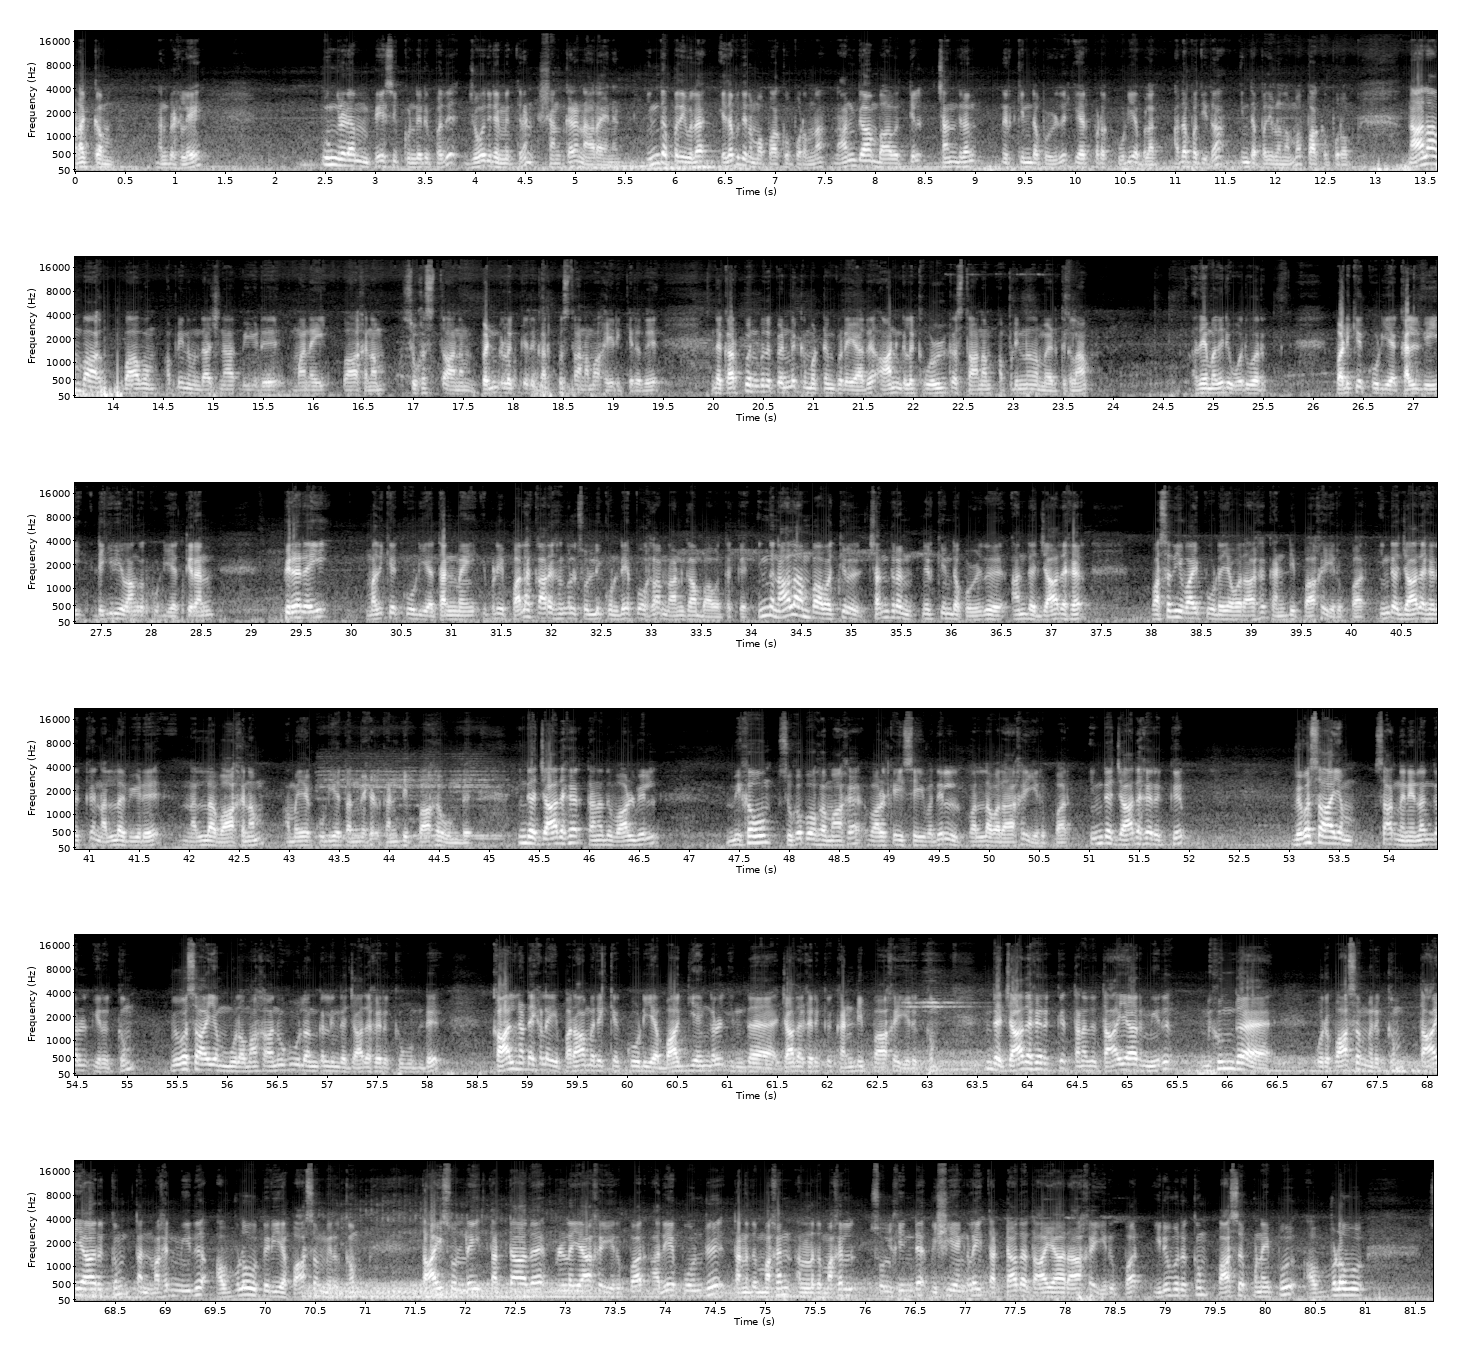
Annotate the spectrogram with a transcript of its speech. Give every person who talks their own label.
Speaker 1: வணக்கம் நண்பர்களே. உங்களிடம் பேசிக்கொண்டிருப்பது ஜோதிடமித்திரன் சங்கர நாராயணன். இந்த பதிவில் எதை பற்றி நம்ம பார்க்க போகிறோம்னா நான்காம் பாவத்தில் சந்திரன் நிற்கின்ற பொழுது ஏற்படக்கூடிய பலன். அதை பற்றி தான் இந்த பதிவில் நம்ம பார்க்க போகிறோம் நாலாம் பா பாவம் அப்படின்னு வந்தாச்சுன்னா வீடு மனை வாகனம் சுகஸ்தானம் பெண்களுக்கு இது கற்பஸ்தானமாக இருக்கிறது. இந்த கற்பு என்பது பெண்ணுக்கு மட்டும் கிடையாது ஆண்களுக்கு ஒழுக்க ஸ்தானம் அப்படின்னு நம்ம எடுத்துக்கலாம். அதே மாதிரி ஒருவர் படிக்கக்கூடிய கல்வி டிகிரி வாங்கக்கூடிய திறன் பிறரை மதிக்கக்கூடிய தன்மை இப்படி பல காரகங்கள் சொல்லிக்கொண்டே போகலாம் நான்காம் பாவத்துக்கு இந்த நாலாம் பாவத்தில் சந்திரன் நிற்கின்ற பொழுது அந்த ஜாதகர் வசதி வாய்ப்பு உடையவராக கண்டிப்பாக இருப்பார். இந்த ஜாதகருக்கு நல்ல வீடு நல்ல வாகனம் அமையக்கூடிய தன்மைகள் கண்டிப்பாக உண்டு. இந்த ஜாதகர் தனது வாழ்வில் மிகவும் சுகபோகமாக வாழ்க்கை செய்வதில் வல்லவராக இருப்பார். இந்த ஜாதகருக்கு விவசாயம் சார்ந்த நிலங்கள் இருக்கும். விவசாயம் மூலமாக அனுகூலங்கள் இந்த ஜாதகருக்கு உண்டு. கால்நடைகளை பராமரிக்கக்கூடிய பாக்கியங்கள் இந்த ஜாதகருக்கு கண்டிப்பாக இருக்கும். இந்த ஜாதகருக்கு தனது தாயார் மீது மிகுந்த ஒரு பாசம் இருக்கும். தாயாருக்கும் தன் மகன் மீது அவ்வளவு பெரிய பாசம் இருக்கும். தாய் சொல்லை தட்டாத பிள்ளையாக இருப்பார். அதே போன்று தனது மகன் அல்லது மகள் சொல்கின்ற விஷயங்களை தட்டாத தாயாராக இருப்பார். இருவருக்கும் பாசப்பிணைப்பு அவ்வளவு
